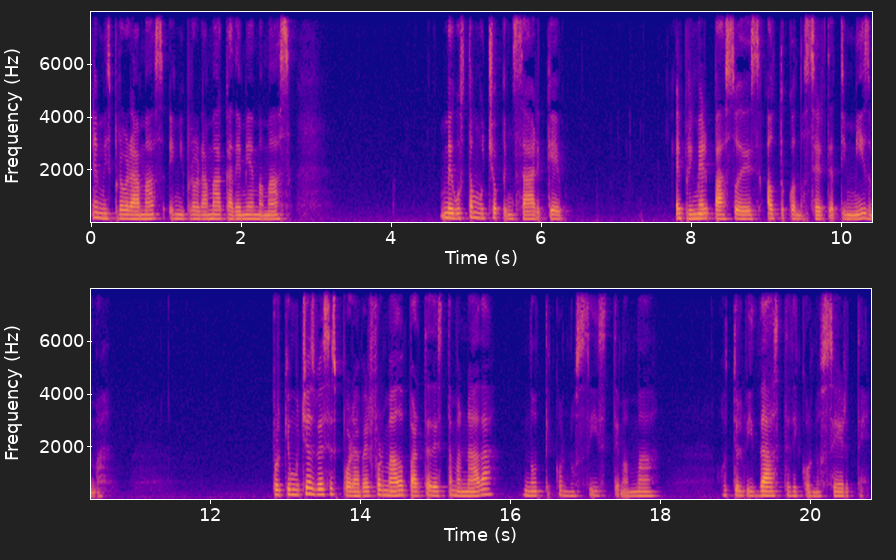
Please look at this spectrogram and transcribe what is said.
en mis programas, en mi programa Academia de Mamás, me gusta mucho pensar que el primer paso es autoconocerte a ti misma. Porque muchas veces por haber formado parte de esta manada, no te conociste, mamá, o te olvidaste de conocerte,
